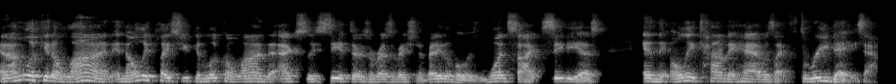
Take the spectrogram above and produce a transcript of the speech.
And I'm looking online, and the only place you can look online to actually see if there's a reservation available is one site, CVS, and the only time they have is like three days out.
